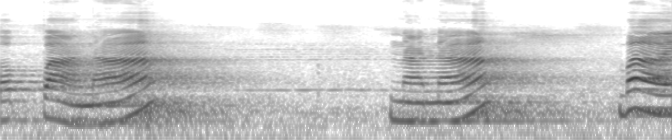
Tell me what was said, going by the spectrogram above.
પપ્પાના નાના ભાઈ.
